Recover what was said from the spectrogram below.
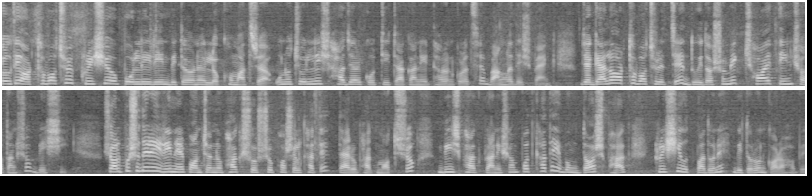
চলতি অর্থবছর কৃষি ও পল্লী ঋণ বিতরণের লক্ষ্যমাত্রা উনচল্লিশ হাজার কোটি টাকা নির্ধারণ করেছে বাংলাদেশ ব্যাংক, যা গেল অর্থ বছরের চেয়ে দুই দশমিক ছয় তিন শতাংশ বেশি। স্বল্প সুদের এই ঋণের পঞ্চান্ন ভাগ শস্য ফসল খাতে, তেরো ভাগ মৎস্য, বিশ ভাগ প্রাণী সম্পদ খাতে এবং দশ ভাগ কৃষি উৎপাদনে বিতরণ করা হবে।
